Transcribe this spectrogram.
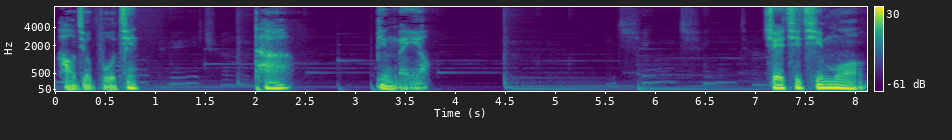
好久不见，他并没有。学期期末。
